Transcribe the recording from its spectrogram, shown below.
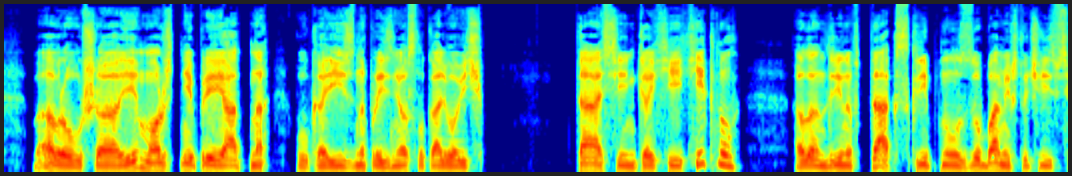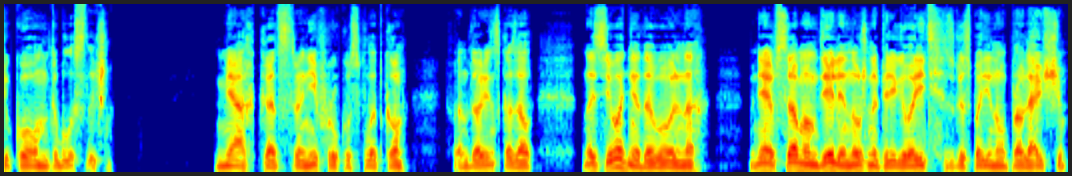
— Мавруша, им, может, неприятно, — укоизно произнес Лука Львович. Тасенька хихикнул, а Ландринов так скрипнул зубами, что через всю комнату было слышно. Мягко отстранив руку с платком, Фандорин сказал, — На сегодня довольно. Мне в самом деле нужно переговорить с господином управляющим.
